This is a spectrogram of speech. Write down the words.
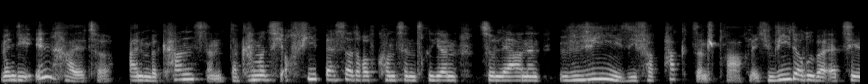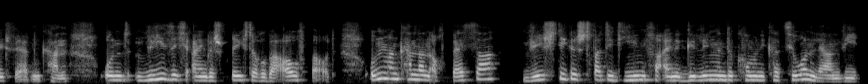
Wenn die Inhalte einem bekannt sind, dann kann man sich auch viel besser darauf konzentrieren, zu lernen, wie sie verpackt sind sprachlich, wie darüber erzählt werden kann und wie sich ein Gespräch darüber aufbaut. Und man kann dann auch besser wichtige Strategien für eine gelingende Kommunikation lernen, wie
